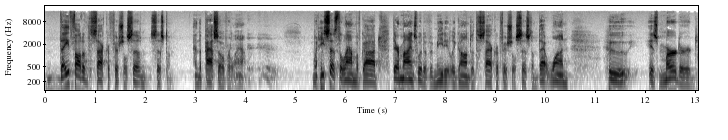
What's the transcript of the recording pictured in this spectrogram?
They thought of the sacrificial system and the Passover lamb. When he says the Lamb of God, their minds would have immediately gone to the sacrificial system, that one who is murdered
